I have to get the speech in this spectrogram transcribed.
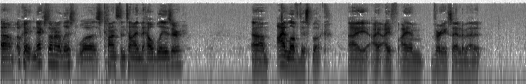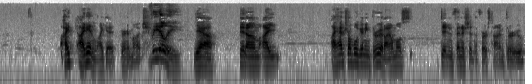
Um, okay, next on our list was Constantine the Hellblazer. Um, I love this book. I, I, I, I am very excited about it. I I didn't like it very much. Really? Yeah, it um I I had trouble getting through it. I almost didn't finish it the first time through,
